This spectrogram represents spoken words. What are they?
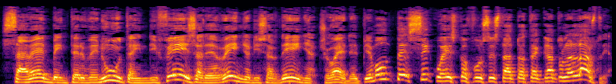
sarebbe intervenuta in difesa del regno di Sardegna, cioè del Piemonte, se questo fosse stato attaccato dall'Austria.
